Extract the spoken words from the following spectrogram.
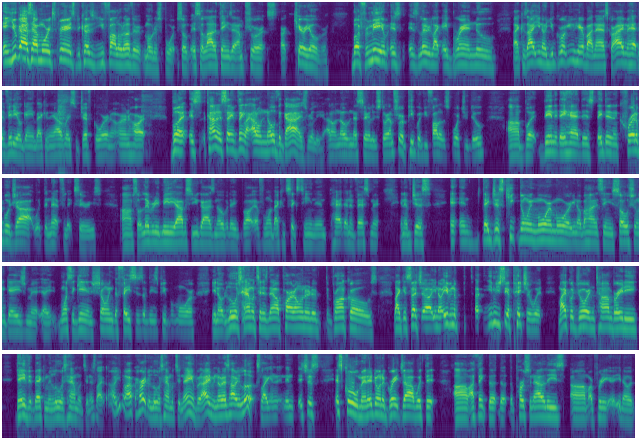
and you guys have more experience because you followed other motorsports, so it's a lot of things that I'm sure are carry over. But for me, it's it's literally like a brand new like because I you know you grow you hear about NASCAR. I even had the video game back in the I raced with Jeff Gordon and Earnhardt. But it's kind of the same thing. Like I don't know the guys really. I don't know necessarily the story. I'm sure people, if you follow the sport, you do. Um, but being that they had this, they did an incredible job with the Netflix series. Um, so Liberty Media, obviously, you guys know, but they bought F1 back in 16 and had that investment and have just and, they just keep doing more and more, you know, behind the scenes, social engagement. Uh, once again, showing the faces of these people more. You know, Lewis Hamilton is now part owner of the, the Broncos. Like it's such a, you know, even the, uh, even you see a picture with Michael Jordan, Tom Brady, David Beckham, and Lewis Hamilton. It's like, oh, you know, I've heard the Lewis Hamilton name, but I didn't even know that's how he looks. Like, and, and it's just, it's cool, man. They're doing a great job with it. Um, I think the, the the personalities um, are pretty, you know,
